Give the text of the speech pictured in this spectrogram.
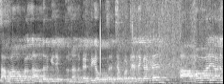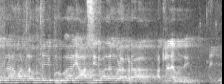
సభాముఖంగా అందరికీ చెప్తున్నాను. గట్టిగా ఒకసారి చెప్పండి. ఎందుకంటే ఆ అమ్మవారి అనుగ్రహం అట్లా ఉంది గురుగారి ఆశీర్వాదం కూడా అక్కడ అట్లనే ఉంది. అయితే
